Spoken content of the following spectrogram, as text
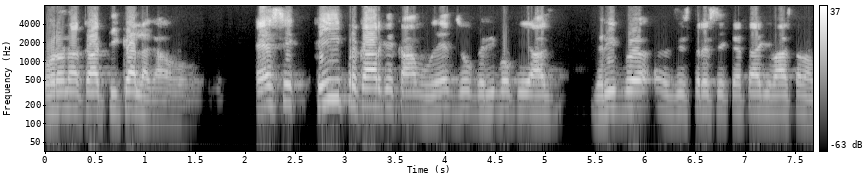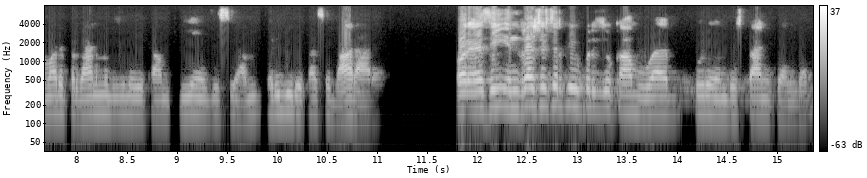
कोरोना का टीका लगा हो, ऐसे कई प्रकार के काम हुए जो गरीबों के आज, गरीब जिस तरह से कहता है कि वास्तव हमारे प्रधानमंत्री ने ये काम किए हैं, जिससे हम गरीबी रेखा से बाहर आ रहे हैं। और ऐसे ही इंफ्रास्ट्रक्चर के ऊपर जो काम हुआ है पूरे हिंदुस्तान के अंदर,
